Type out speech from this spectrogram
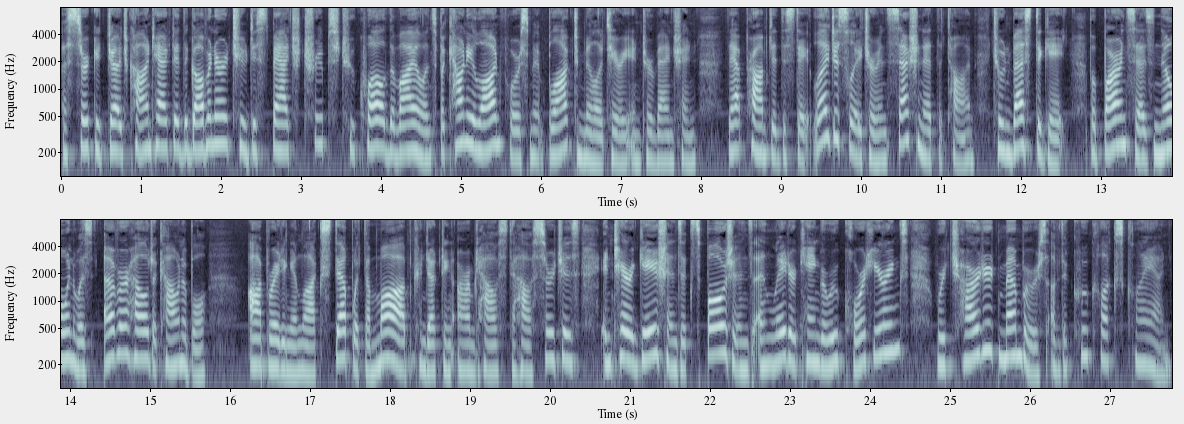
A circuit judge contacted the governor to dispatch troops to quell the violence, but county law enforcement blocked military intervention. That prompted the state legislature in session at the time to investigate, but Barnes says no one was ever held accountable. Operating in lockstep with the mob, conducting armed house to house searches, interrogations, expulsions, and later kangaroo court hearings were chartered members of the Ku Klux Klan.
